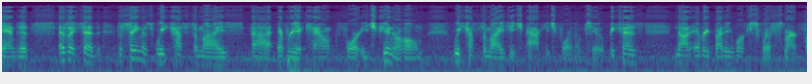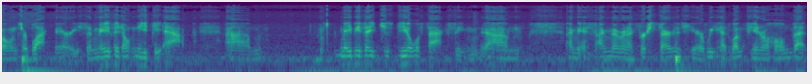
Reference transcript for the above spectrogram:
and it's as I said, the same as we customize uh, every account for each funeral home, we customize each package for them too, because not everybody works with smartphones or Blackberries, and maybe they don't need the app. Um, maybe they just deal with faxing. Um, I mean, I remember when I first started here, we had one funeral home that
